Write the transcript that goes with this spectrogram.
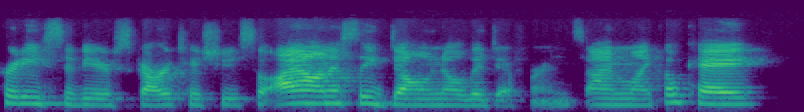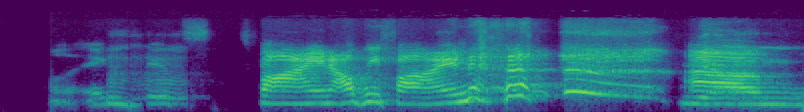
pretty severe scar tissue. So I honestly don't know the difference. I'm like, okay, mm-hmm. it's fine. I'll be fine. yeah. Um,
